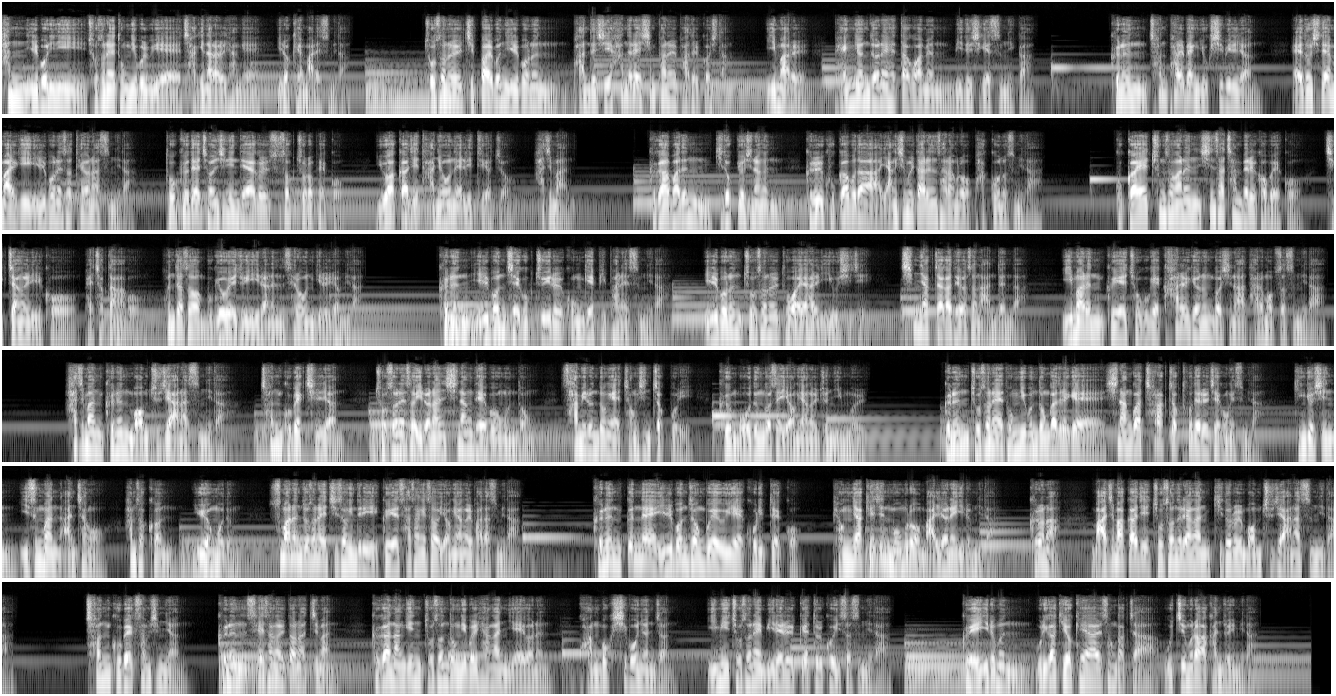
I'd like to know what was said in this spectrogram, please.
한 일본인이 조선의 독립을 위해 자기 나라를 향해 이렇게 말했습니다. 조선을 짓밟은 일본은 반드시 하늘의 심판을 받을 것이다. 이 말을 100년 전에 했다고 하면 믿으시겠습니까? 그는 1861년 에도시대 말기 일본에서 태어났습니다. 도쿄대 전신인 대학을 수석 졸업했고 유학까지 다녀온 엘리트였죠. 하지만 그가 받은 기독교 신앙은 그를 국가보다 양심을 따르는 사람으로 바꿔놓습니다. 국가에 충성하는 신사참배를 거부했고 직장을 잃고 배척당하고 혼자서 무교회주의라는 새로운 길을 엽니다. 그는 일본 제국주의를 공개 비판했습니다. 일본은 조선을 도와야 할 이웃이지 침략자가 되어선 안 된다. 이 말은 그의 조국에 칼을 겨눈 것이나 다름없었습니다. 하지만 그는 멈추지 않았습니다. 1907년 조선에서 일어난 신앙 대부흥 운동, 3.1운동의 정신적 뿌리, 그 모든 것에 영향을 준 인물. 그는 조선의 독립운동가들에게 신앙과 철학적 토대를 제공했습니다. 김교신, 이승만, 안창호, 함석헌, 유영호 등 수많은 조선의 지성인들이 그의 사상에서 영향을 받았습니다. 그는 끝내 일본 정부에 의해 고립됐고 병약해진 몸으로 말년에 이릅니다. 그러나 마지막까지 조선을 향한 기도를 멈추지 않았습니다. 1930년 그는 세상을 떠났지만 그가 남긴 조선 독립을 향한 예언은 광복 15년 전 이미 조선의 미래를 꿰뚫고 있었습니다. 그의 이름은 우리가 기억해야 할 성각자 우찌무라 간조입니다.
